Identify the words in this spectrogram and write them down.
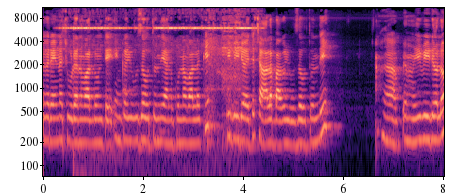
ఎవరైనా చూడని వాళ్ళు ఉంటే ఇంకా యూజ్ అవుతుంది అనుకున్న వాళ్ళకి ఈ వీడియో అయితే చాలా బాగా యూజ్ అవుతుంది. ఈ వీడియోలో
